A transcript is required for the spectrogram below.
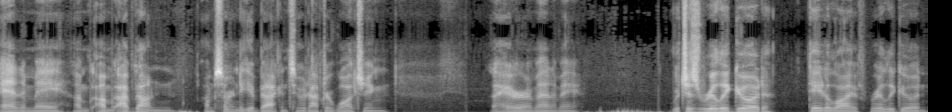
anime. I'm, I'm, I've gotten, I'm starting to get back into it after watching a harem anime. Which is really good. Date A Live, really good.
